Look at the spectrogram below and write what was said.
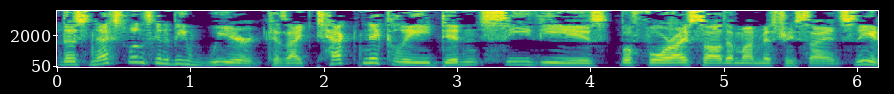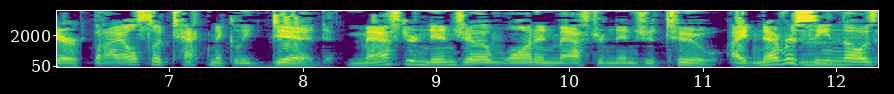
This next one's gonna be weird because I technically didn't see these before I saw them on Mystery Science Theater, but I also technically did. Master Ninja 1 and Master Ninja 2. I'd never hmm. seen those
